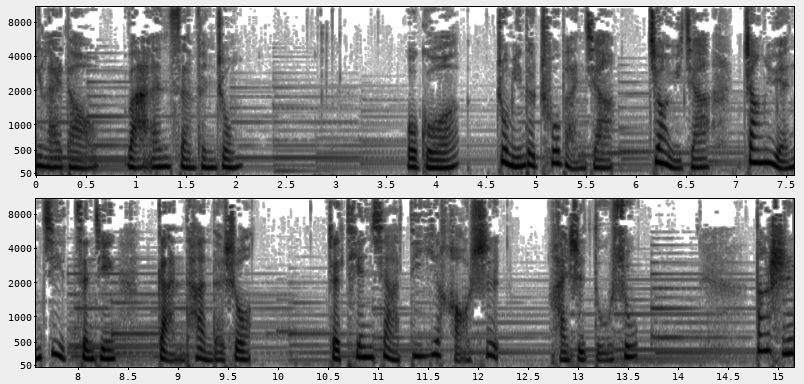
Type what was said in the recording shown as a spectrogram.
迎来到晚安三分钟。我国著名的出版家、教育家张元济曾经感叹的说：“这天下第一好事还是读书。”当时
